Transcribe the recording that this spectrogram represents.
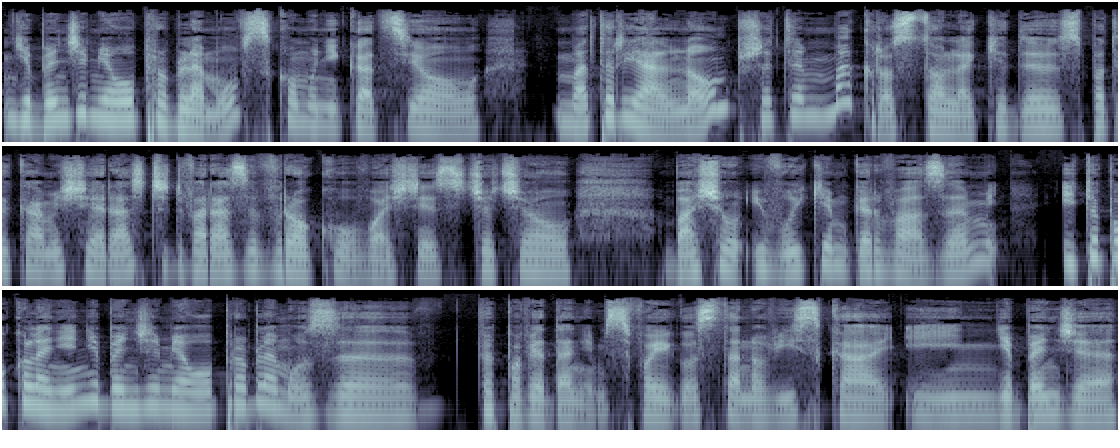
nie będzie miało problemów z komunikacją materialną przy tym makrostole, kiedy spotykamy się raz czy dwa razy w roku właśnie z ciocią Basią i wujkiem Gerwazem. I to pokolenie nie będzie miało problemu z wypowiadaniem swojego stanowiska i nie będzie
